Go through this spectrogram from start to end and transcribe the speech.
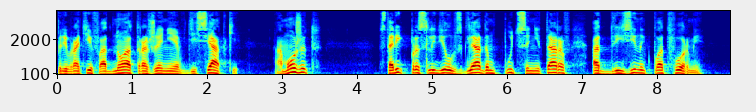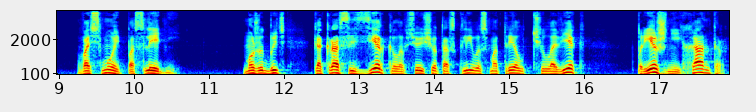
превратив одно отражение в десятки. А может... Старик проследил взглядом путь санитаров от дрезины к платформе. Восьмой, последний. Может быть, как раз из зеркала все еще тоскливо смотрел человек, прежний Хантер,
